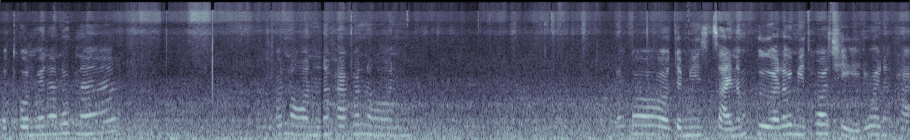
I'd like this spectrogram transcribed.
อดทนไว้นะลูกนะเขานอนนะคะเขานอน แล้วก็จะมีสายน้ำเกลือแล้วก็มีท่อฉี่ด้วยนะคะ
